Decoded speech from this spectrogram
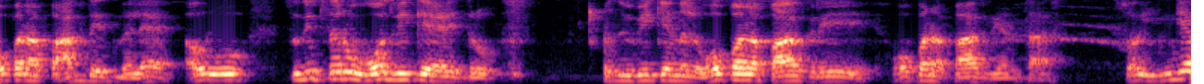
ಓಪನ್ ಅಪ್ ಆಗದೆ ಇದ್ಮೇಲೆ ಅವರು ಸುದೀಪ್ ಸರ್ ಓದ್ ವೀಕೆ ಹೇಳಿದ್ರು, ಒಂದು ವೀಕೆಂಡ್ ಅಲ್ಲಿ ಓಪನ್ ಅಪ್ ಆಗ್ರಿ ಓಪನ್ ಅಪ್ ಆಗ್ರಿ ಅಂತ. ಸೊ ಹಿಂಗೆ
